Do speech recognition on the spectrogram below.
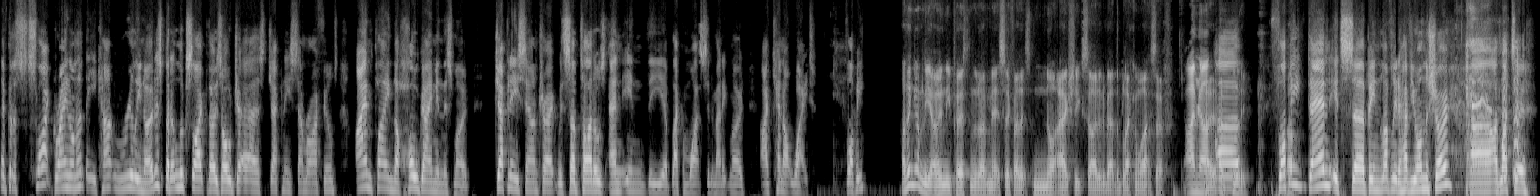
they've got a slight grain on it that you can't really notice but it looks like those old uh, japanese samurai films i'm playing the whole game in this mode japanese soundtrack with subtitles and in the uh, black and white cinematic mode i cannot wait floppy I think I'm the only person that I've met so far that's not actually excited about the black and white stuff. I'm not. I- I Uh, believe- floppy dan it's uh, been lovely to have you on the show uh, i'd like to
